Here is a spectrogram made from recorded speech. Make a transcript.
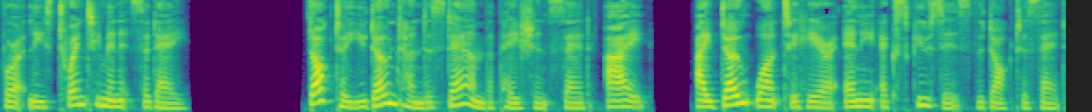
for at least 20 minutes a day. Doctor, you don't understand, the patient said. I, I don't want to hear any excuses, the doctor said.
